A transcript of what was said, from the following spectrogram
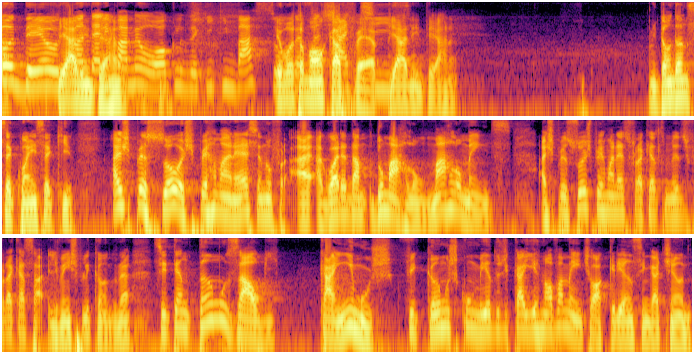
Meu Deus. Piada vou até interna. limpar meu óculos aqui que embaçou. Eu vou tomar um essa café. chatice. Piada interna. Então, dando sequência aqui. As pessoas permanecem no. fra- Agora é da- do Marlon. Marlon Mendes. As pessoas permanecem fracassas com medo de fracassar. Ele vem explicando, né? Se tentamos algo caímos, ficamos com medo de cair novamente. Ó, criança engateando.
